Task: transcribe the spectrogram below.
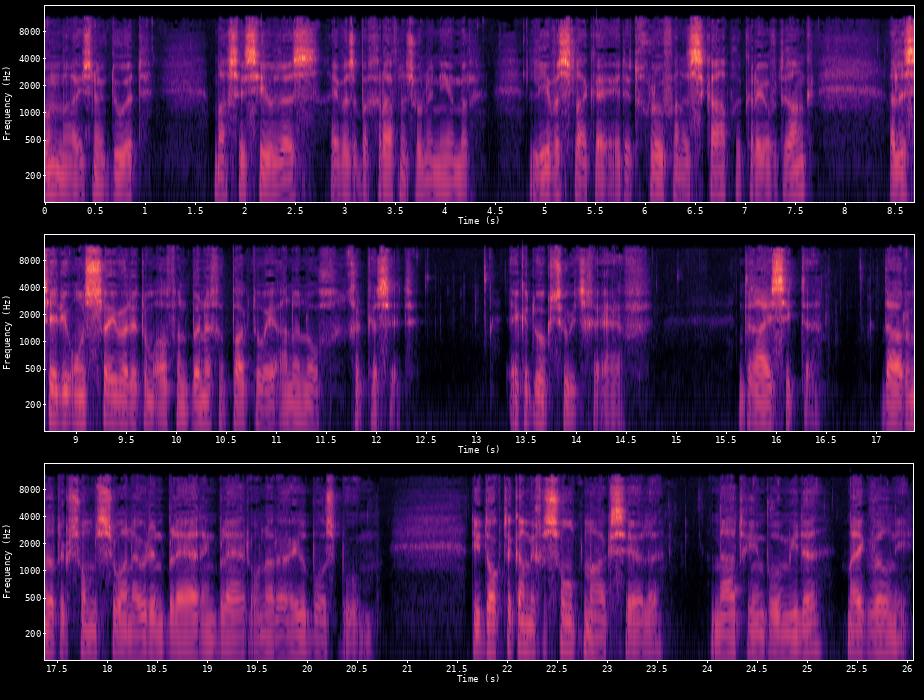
oom, hy is nou dood. Maar Cecilus, hy was 'n begrafnisondernemer. Lewensslakke het dit glo van 'n skaap gekry of drank. Hulle sê die ons suiwer het hom al van binne gepak toe hy ander nog gekus het. Ek het ook so iets. Drie siekte. Daarom dat ek soms so aanhoudend blaar en blaar onder 'n heilbosboom. Die dokter kan my gesond maak sê hulle. Natriumbromide, maar ek wil nie.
